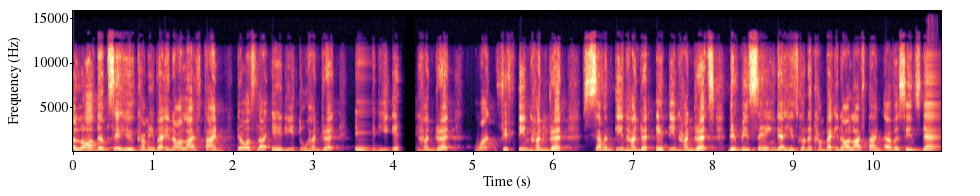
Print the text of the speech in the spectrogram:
A lot of them say he's coming back in our lifetime. There was like 80, 200, 80, 800, 1500, 1700, 1800s. They've been saying that he's going to come back in our lifetime ever since then.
